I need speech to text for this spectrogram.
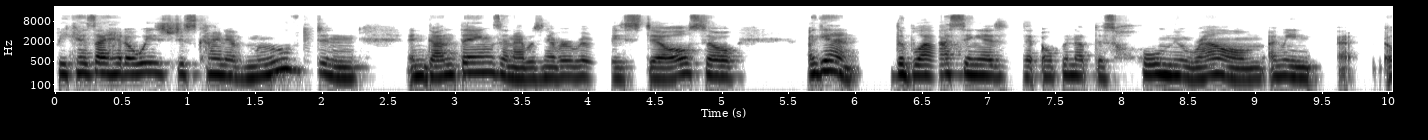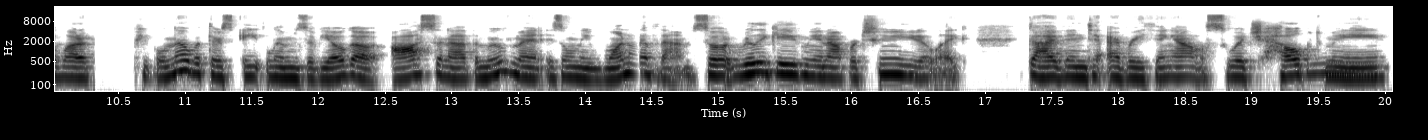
because I had always just kind of moved and and done things and I was never really still. So again, the blessing is that opened up this whole new realm. I mean, a lot of people know, but there's eight limbs of yoga. Asana, the movement is only one of them. So it really gave me an opportunity to like dive into everything else, which helped mm. me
